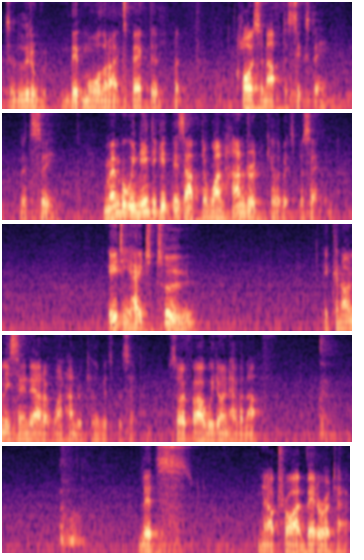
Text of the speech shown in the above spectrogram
It's a little bit more than I expected, but close enough to 16. Let's see. Remember, we need to get this up to 100 kilobits per second. ETH2, it can only send out at 100 kilobits per second. So far, we don't have enough. Let's now try a better attack.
